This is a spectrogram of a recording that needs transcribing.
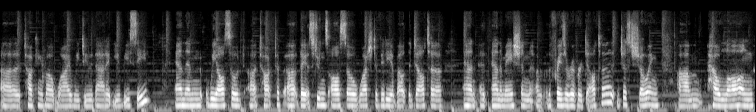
uh, talking about why we do that at UBC. And then we also uh, talked about, the students also watched a video about the Delta and animation of the Fraser River Delta, just showing um, how long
